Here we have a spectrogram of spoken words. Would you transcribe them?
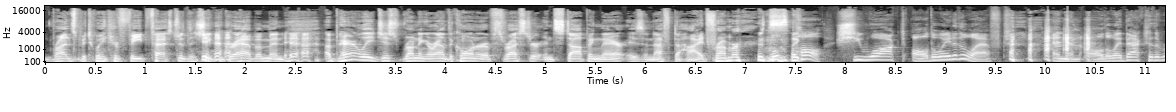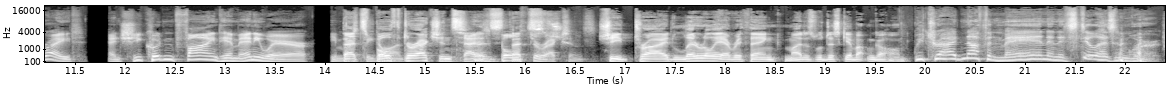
runs between her feet faster than she can grab him, and apparently, just running around the corner of Thruster and stopping there is enough to hide from her. It's Well, like, Paul, she walked all the way to the left and then all the way back to the right. And she couldn't find him anywhere. He must that's be both gone. directions. That is That's- both that's- directions. She tried literally everything. Might as well just give up and go home. We tried nothing, man, and it still hasn't worked.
